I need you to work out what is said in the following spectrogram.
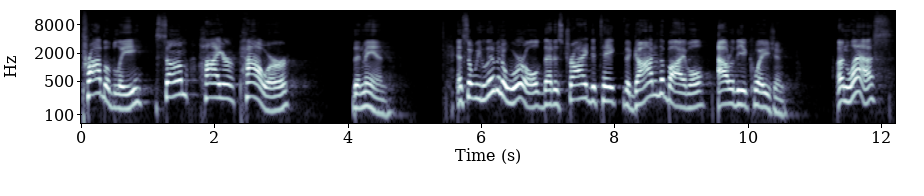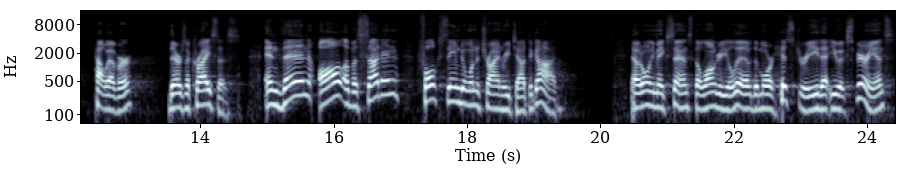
probably some higher power than man. And so we live in a world that has tried to take the God of the Bible out of the equation. Unless, however, there's a crisis. And then all of a sudden, folks seem to want to try and reach out to God. Now, it only makes sense the longer you live, the more history that you experience.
